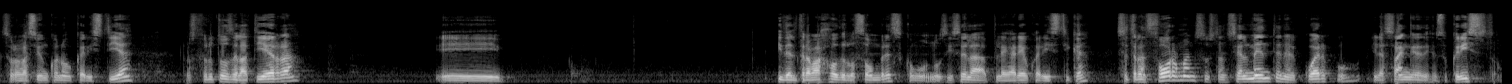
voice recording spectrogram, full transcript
su relación con la Eucaristía, los frutos de la tierra eh, y del trabajo de los hombres, como nos dice la plegaria eucarística, se transforman sustancialmente en el cuerpo y la sangre de Jesucristo.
